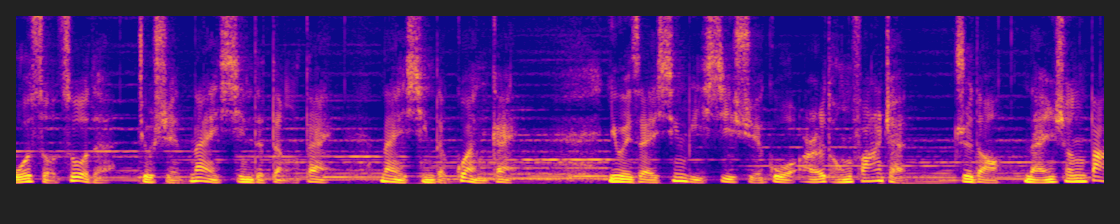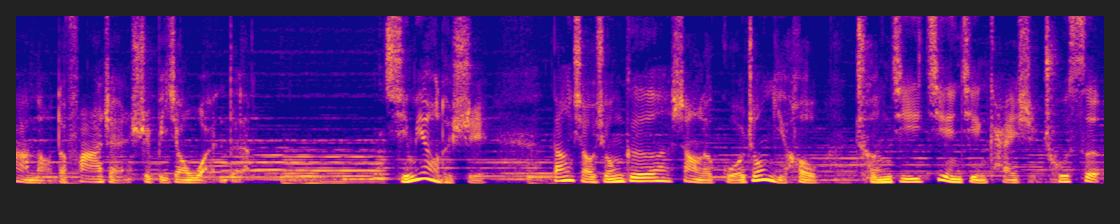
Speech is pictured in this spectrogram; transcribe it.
我所做的就是耐心的等待，耐心的灌溉。因为在心理系学过儿童发展，知道男生大脑的发展是比较晚的。奇妙的是，当小熊哥上了国中以后，成绩渐渐开始出色，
